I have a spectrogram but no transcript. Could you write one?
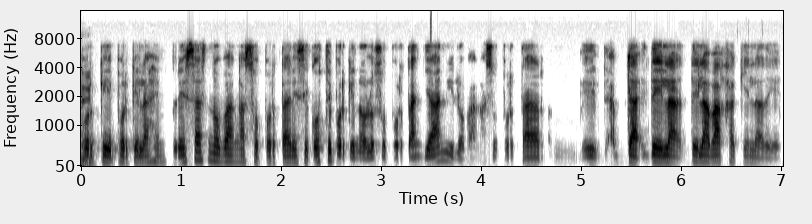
porque, porque las empresas no van a soportar ese coste porque no lo soportan ya ni lo van a soportar eh, de, la, de la baja quien la dé.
